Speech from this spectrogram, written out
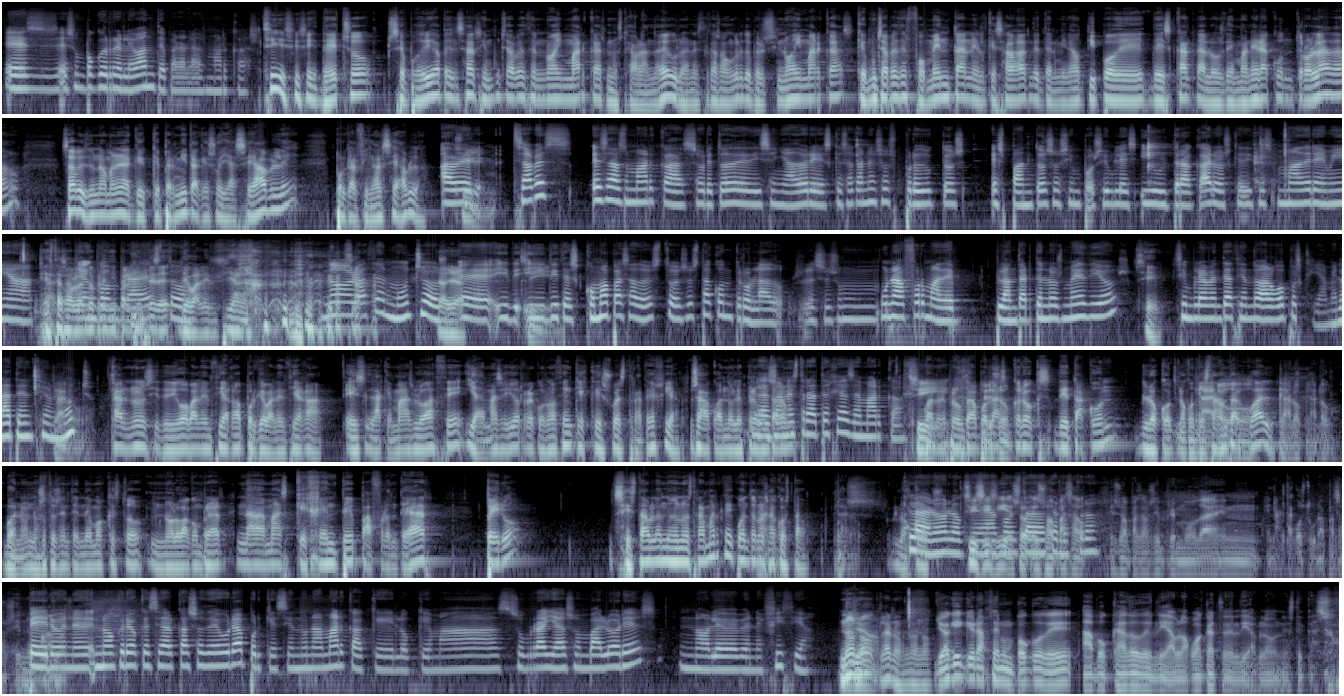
es, es un poco irrelevante para las marcas. Sí, sí, sí. De hecho, se podría pensar si muchas veces no hay marcas, no estoy hablando de Eura en este caso concreto, pero si no hay marcas que muchas veces fomentan el que salgan determinado tipo de, de escándalos de manera controlada, ¿sabes? De una manera que, que permita que eso ya se hable, porque al final se habla. A ver, Sí. ¿sabes esas marcas, sobre todo de diseñadores, que sacan esos productos espantosos, imposibles y ultra caros que dices, madre mía, Estás hablando ¿quién compra principalmente de, esto? de Valenciaga. No, lo hacen muchos. Ya, ya. eh, y, y dices, ¿cómo ha pasado esto? Eso está controlado. Eso es un- una forma de plantarte en los medios sí. simplemente haciendo algo pues que llame la atención Claro. mucho. Claro, no, si te digo Valenciaga, porque Valenciaga es la que más lo hace y además ellos reconocen que es que es su estrategia. O sea, cuando les preguntaron, son estrategias de marca. Sí, cuando les preguntaron por las eso- crocs de tacón, lo, lo contestaron Claro, tal cual. Claro, claro. Bueno, nosotros entendemos que esto no lo va a comprar nada más que gente para frontear, pero se está hablando de nuestra marca y cuánto nos ha costado. Pues, los Claro, Crocs. lo que Sí, sí, ha sí, eso, eso ha pasado. Eso ha pasado siempre en moda, en, en alta costura, ha pasado siempre. Pero en el- no creo que sea el caso de Eura porque siendo una marca que lo que más subraya son valores, no le beneficia. No, Ya. no, claro, no, no. Yo aquí quiero hacer un poco de abocado del diablo, aguacate del diablo en este caso.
